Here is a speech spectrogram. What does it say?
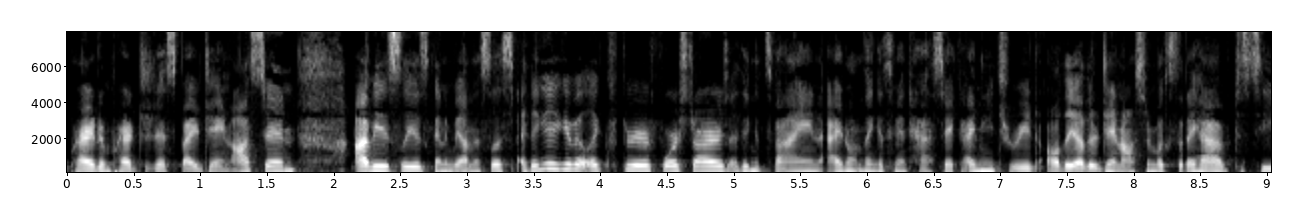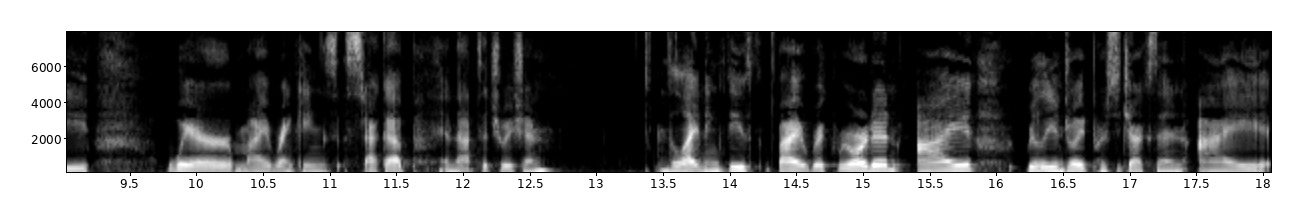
Pride and Prejudice by Jane Austen. Obviously, is going to be on this list. I think I give it like three or four stars. I think it's fine. I don't think it's fantastic. I need to read all the other Jane Austen books that I have to see where my rankings stack up in that situation. The Lightning Thief by Rick Riordan. I really enjoyed Percy Jackson. I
